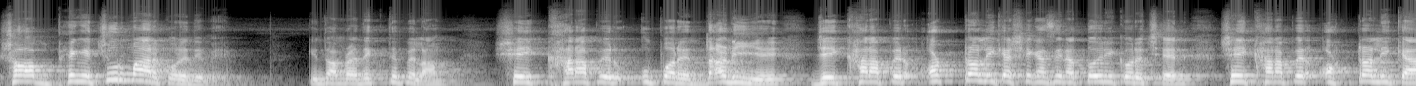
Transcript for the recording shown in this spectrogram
সব ভেঙে চুরমার করে দেবে। কিন্তু আমরা দেখতে পেলাম সেই খারাপের উপরে দাঁড়িয়ে, যেই খারাপের অট্টালিকা শেখ হাসিনা তৈরি করেছেন, সেই খারাপের অট্টালিকা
